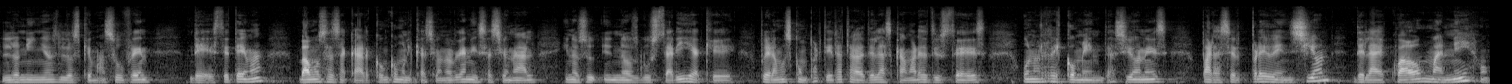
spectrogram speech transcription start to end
los niños los que más sufren de este tema. Vamos a sacar con comunicación organizacional y nos, nos, gustaría que pudiéramos compartir a través de las cámaras de ustedes unas recomendaciones para hacer prevención del adecuado manejo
